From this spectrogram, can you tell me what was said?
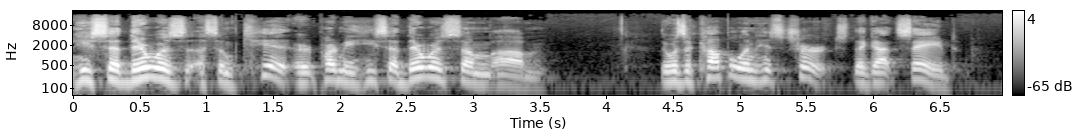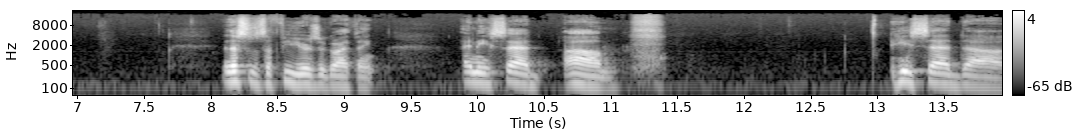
he said there was some kid, or pardon me, he said there was some, um, there was a couple in his church that got saved. This was a few years ago, I think. And he said, um, he said, uh,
